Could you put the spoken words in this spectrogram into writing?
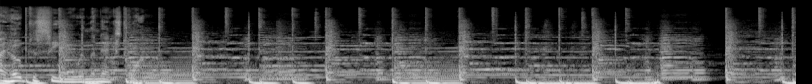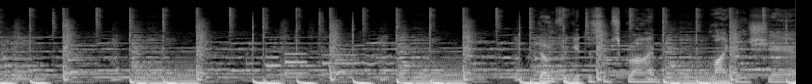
I hope to see you in the next one. Don't forget to subscribe, like and share.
